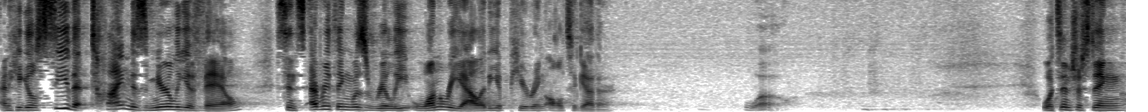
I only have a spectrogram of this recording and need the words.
and he'll see that time is merely a veil, since everything was really one reality appearing altogether. Whoa. What's interesting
